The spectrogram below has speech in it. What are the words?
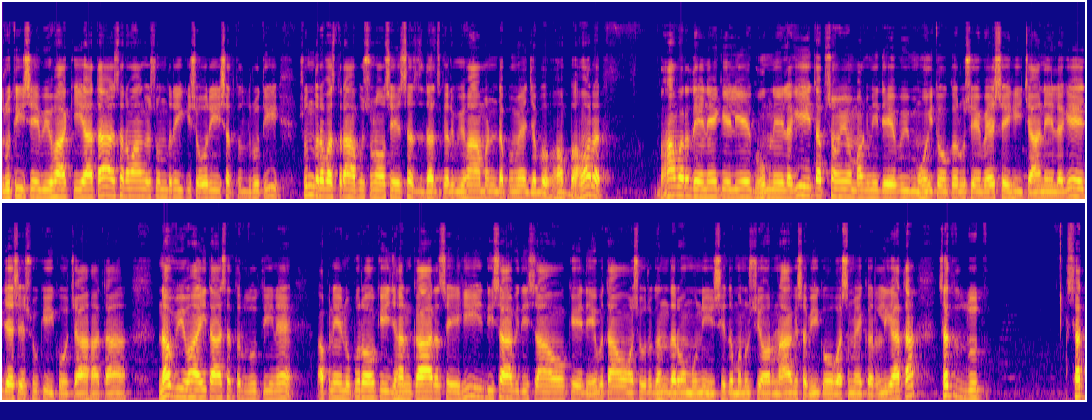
से विवाह किया था। सर्वांग सुंदरी, किशोरी सत द्रुति सुंदर वस्त्राभूषणों से सज धज कर विवाह मंडप में जब भंवर, भावर देने के लिए घूमने लगी, तब स्वयं अग्निदेव भी मोहित होकर उसे वैसे ही चाहने लगे जैसे सुखी को चाहता। था नव विवाहिता शत्रुदूति ने अपने नुपुरों की झनकार से ही दिशा विदिशाओं के देवताओं, असुर, गंधर्व, मुनि, सिद्ध मनुष्य और नाग सभी को वश में कर लिया था। सतदूत सत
